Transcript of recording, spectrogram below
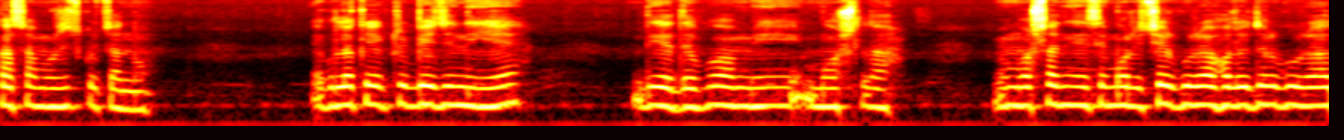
কাঁচামরিচ কুচানো। এগুলোকে একটু বেজে নিয়ে দিয়ে দেব আমি মশলা। আমি মশলা নিয়েছি, মরিচের গুঁড়া, হলুদের গুঁড়া,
